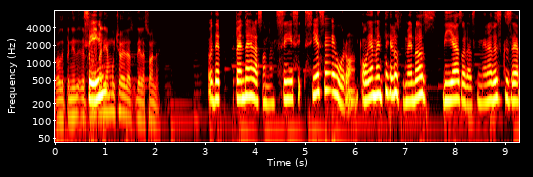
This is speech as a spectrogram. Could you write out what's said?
O dependiendo, dependería mucho de la, de la, zona. Depende de la zona. Sí, sí, sí es seguro. Obviamente los primeros días o las primeras veces que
